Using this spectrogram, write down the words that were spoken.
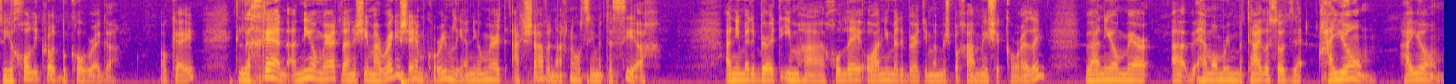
זה יכול לקרות בכל רגע, אוקיי? לכן אני אומרת לאנשים, הרגע שהם קוראים לי, אני אומרת, עכשיו אנחנו עושים את השיח. אני מדברת עם החולה, או אני מדברת עם המשפחה, מי שקורא לי, ואני אומר, uh, הם אומרים מתי לעשות את זה? היום, היום.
